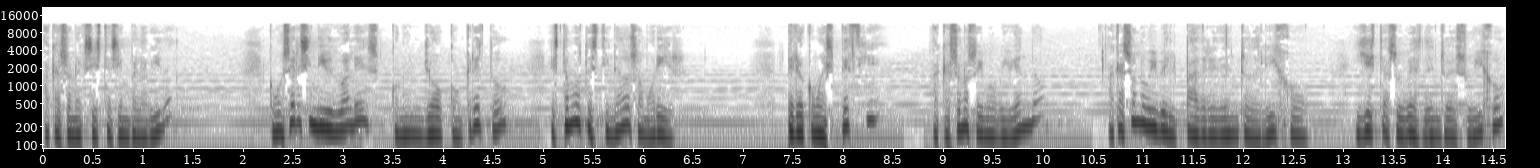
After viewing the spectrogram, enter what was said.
¿Acaso no existe siempre la vida? Como seres individuales, con un yo concreto, estamos destinados a morir. Pero como especie, ¿acaso no seguimos viviendo? ¿Acaso no vive el Padre dentro del Hijo y éste a su vez dentro de su Hijo?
